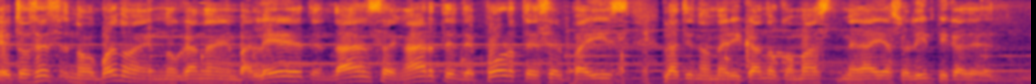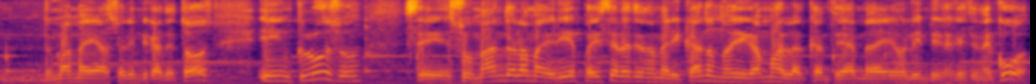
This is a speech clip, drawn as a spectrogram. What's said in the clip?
Entonces, no, bueno, eh, nos ganan en ballet, en danza, en arte, en deporte. Es el país latinoamericano con más medallas olímpicas de, más medallas olímpicas de todos. Incluso, sumando la mayoría de países latinoamericanos, no llegamos a la cantidad de medallas olímpicas que tiene Cuba.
